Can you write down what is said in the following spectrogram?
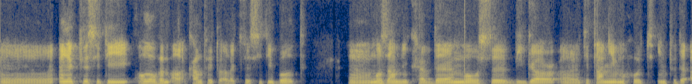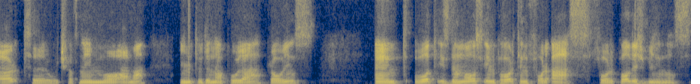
uh, electricity. All of them are country to electricity built. Uh, Mozambique have the most uh, bigger uh, titanium hood into the earth, uh, which have named Moma, into the Nampula province. And what is the most important for us, for Polish business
